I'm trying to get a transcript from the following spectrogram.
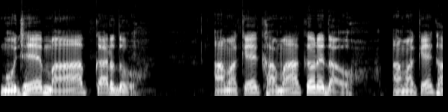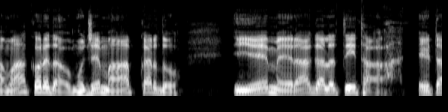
মুঝে মাফ কর দো আমাকে ক্ষমা করে দাও আমাকে ক্ষমা করে দাও মুঝে মাফ কর দো ইয়ে মেরা গলতি থা এটা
